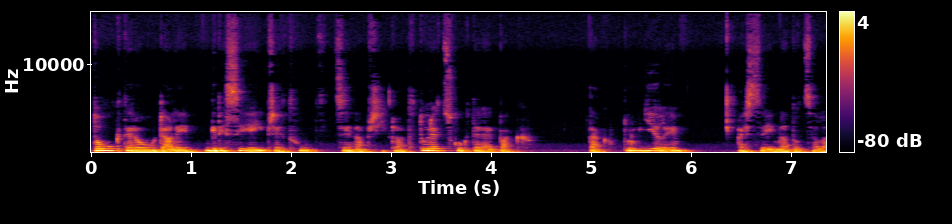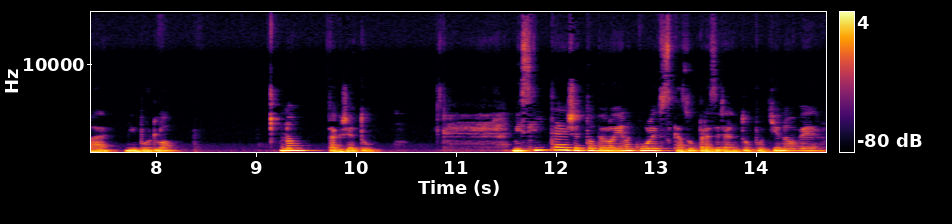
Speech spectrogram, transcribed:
tou, kterou dali kdysi její předchůdci, například Turecku, které pak tak prudili, až se jim na to celé vybodlo. No, takže tu. Myslíte, že to bylo jen kvůli vzkazu prezidentu Putinovi?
